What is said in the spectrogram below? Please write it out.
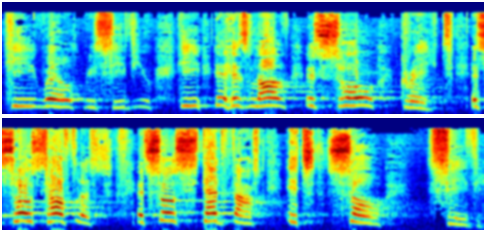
He will receive you. He, his love is so great. It's so selfless. It's so steadfast. It's so saving.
